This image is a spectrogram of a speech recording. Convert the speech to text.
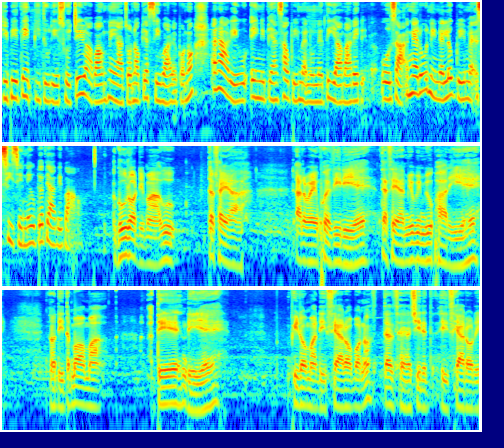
ရေဘေးတင်ပြည်သူတွေဆိုကြေးရွာပေါင်း200ကျော်တော့ပြက်စီးပါတယ်ပေါ့နော်အဲ့ဒါတွေကိုအိမ်တွေပြန်ဆောက်ပေးမယ်လို့လည်းသိရပါတယ်ဟိုစားအငယ်တို့အနေနဲ့လုပ်ပေးမယ်အစီအစဉ်လေးကိုပြောပြပေးပါဦးအခုတော့ဒီမှာအခုတက်ဆိုင်ရာအာဏာပိုင်ဖွဲ့စည်းတွေရယ်တက်ဆိုင်ရာမျိုးပြီးမျိုးဖားတွေရယ် နော်ဒီတမောက်မအတင်းတွေရယ်ပြီးတော့မှဒီဆရာတော်ပေါ့နော်တက်ဆိုင်ရာရှိတဲ့ဒီဆရာတော်တွေ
